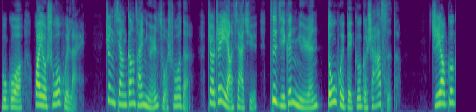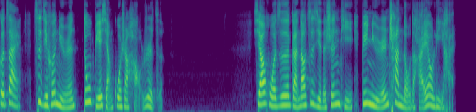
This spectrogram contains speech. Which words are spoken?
不过话又说回来，正像刚才女人所说的，照这样下去，自己跟女人都会被哥哥杀死的。只要哥哥在，自己和女人都别想过上好日子。小伙子感到自己的身体比女人颤抖的还要厉害。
